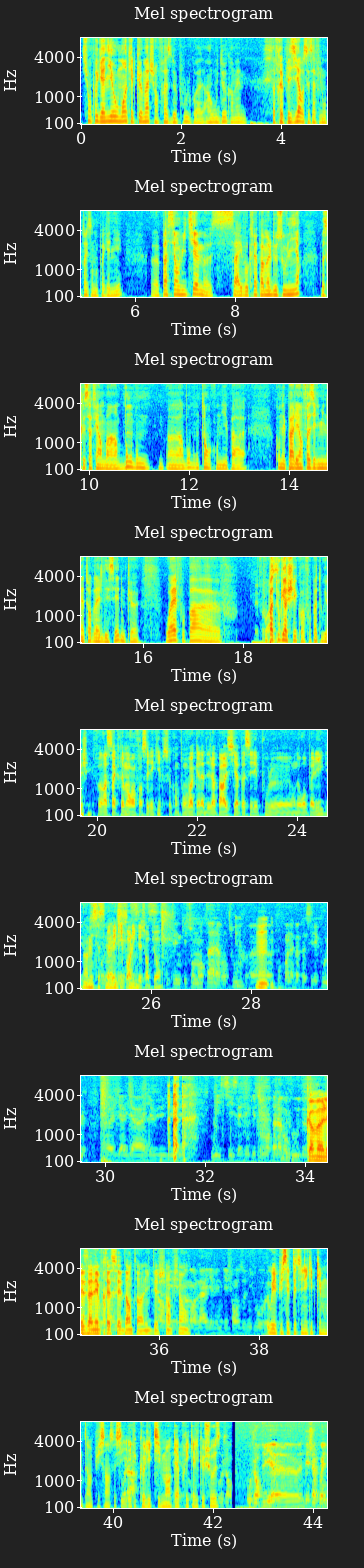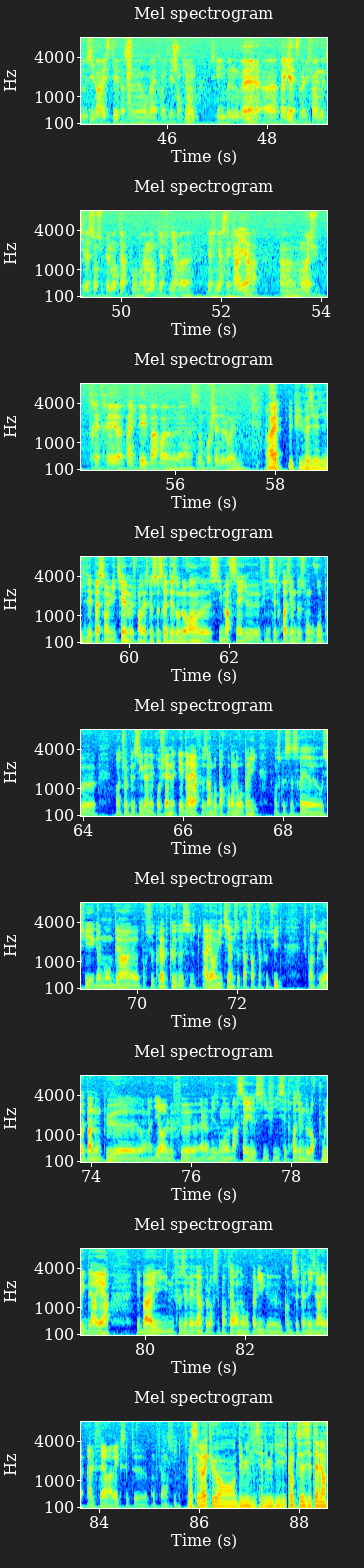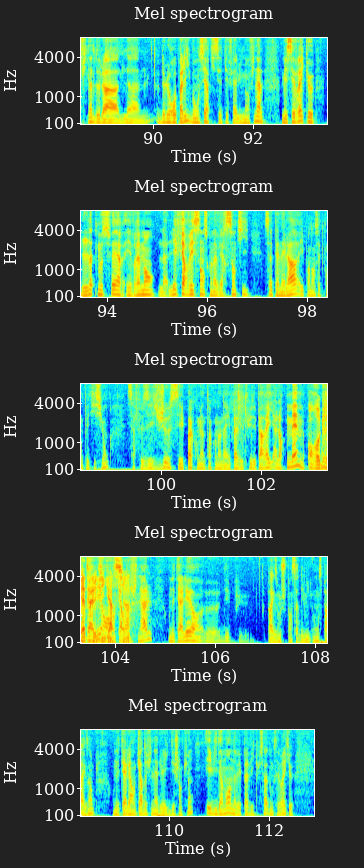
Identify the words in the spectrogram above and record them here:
Si on peut gagner au moins quelques matchs en phase de poule, quoi, un ou deux quand même, ça ferait plaisir parce que ça fait longtemps qu'ils n'en ont pas gagné. passer en huitième, ça évoquerait pas mal de souvenirs parce que ça fait un, un bon bon un bon bon temps qu'on n'y est pas qu'on n'est pas allé en phase éliminatoire de la LDC. Donc Ouais, faut pas. Euh, Faut pas tout gâcher, quoi. Faut pas tout gâcher. il faudra sacrément renforcer l'équipe, parce que quand on voit qu'elle a déjà pas réussi à passer les poules euh, en Europa League, Non, mais c'est- la même c'est- équipe en Ligue des Champions. C'était une question mentale avant tout. Mm. Euh, Pourquoi on n'a pas passé les poules Il y, a, il y a- il y a eu. il y a eu des- Oui, si, ça a été une question mentale avant tout. de- Comme euh, les années de- précédentes en Ligue des Non, mais- Champions. non, non, là, il y avait une différence de niveau. euh, Oui, et puis c'est peut-être une équipe qui est montée en puissance aussi, Voilà. et puis collectivement qui a pris quelque chose. Aujourd'hui- euh, déjà Guendouzi va rester parce qu'on va être en Ligue des Champions, ce qui est une bonne nouvelle. Euh, Payet, ça va lui faire une motivation supplémentaire pour vraiment bien finir, euh, bien finir sa carrière. Enfin, moi, je suis très très euh, hypé par euh, la saison prochaine de l'OM. Après, Ouais, et puis vas-y, vas-y. Tu disais passer en huitième, je pense, est-ce que ce serait déshonorant euh, si Marseille euh, finissait troisième de son groupe euh, en Champions League l'année prochaine et derrière faisait un beau parcours en Europa League? Pense que ce serait euh, aussi également bien euh, pour ce club que de se- aller en huitième, se faire sortir tout de suite. Je pense qu'il n'y aurait pas non plus, euh, on va dire, le feu à la maison Marseille s'ils finissaient troisième de leur poule et que derrière, eh bah, ils, nous faisaient rêver un peu leurs supporters en Europa League, comme cette année, ils arrivent à le faire avec cette conférence League. C'est vrai qu'en 2017-2018, quand ils étaient allés en finale de la de l'Europa League, bon certes ils s'étaient fait allumer en finale, mais c'est vrai que l'atmosphère et vraiment l'effervescence qu'on avait ressentie cette année-là et pendant cette compétition, ça faisait je sais pas combien de temps qu'on n'en avait pas vécu des pareils, alors que même On on regrette était allé Rudy en quart de finale, on était allé en, euh, des plus, par exemple je pense à 2011 par exemple, on était allé en quart de finale de la Ligue des Champions, évidemment on n'avait pas vécu ça, donc c'est vrai que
